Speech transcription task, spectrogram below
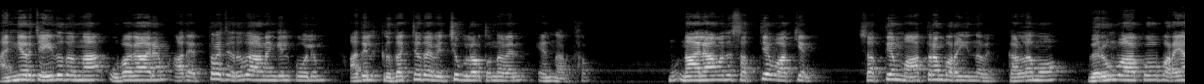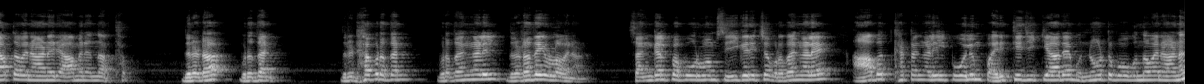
അന്യർ ചെയ്തു തന്ന ഉപകാരം അത് എത്ര ചെറുതാണെങ്കിൽ പോലും അതിൽ കൃതജ്ഞത വെച്ചു പുലർത്തുന്നവൻ എന്നർത്ഥം. നാലാമത് സത്യവാക്യൻ. സത്യം മാത്രം പറയുന്നവൻ. കള്ളമോ വെറും വാക്കോ പറയാത്തവനാണ് രാമൻ എന്നർത്ഥം. ദൃഢവ്രതൻ ദൃഢവ്രതൻ വ്രതങ്ങളിൽ ദൃഢതയുള്ളവനാണ്. സങ്കല്പപൂർവം സ്വീകരിച്ച വ്രതങ്ങളെ ആപത്ഘട്ടങ്ങളിൽ പോലും പരിത്യജിക്കാതെ മുന്നോട്ടു പോകുന്നവനാണ്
